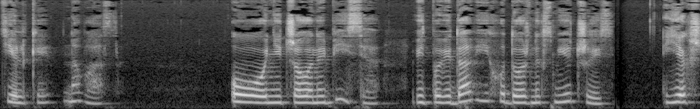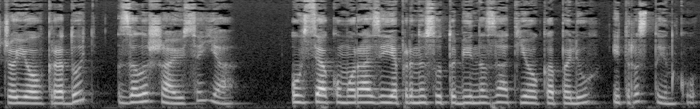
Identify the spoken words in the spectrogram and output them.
тільки на вас. О, нічого не бійся, відповідав їй художник, сміючись. Якщо його вкрадуть, залишаюся я. У всякому разі, я принесу тобі назад його капелюх і тростинку.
